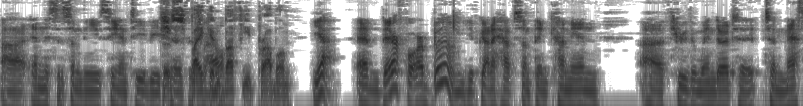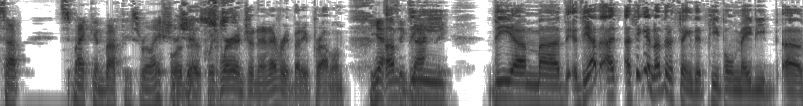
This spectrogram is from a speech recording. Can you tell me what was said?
Uh, and this is something you see on TV The shows. Spike well. and Buffy problem. Yeah, and therefore, boom, you've got to have something come in uh, through the window to to mess up Spike and Buffy's relationship. Or the which- swear engine and everybody problem. yes, um, exactly. The, the, um, uh, the, the other, I, think another thing that people may be, uh,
